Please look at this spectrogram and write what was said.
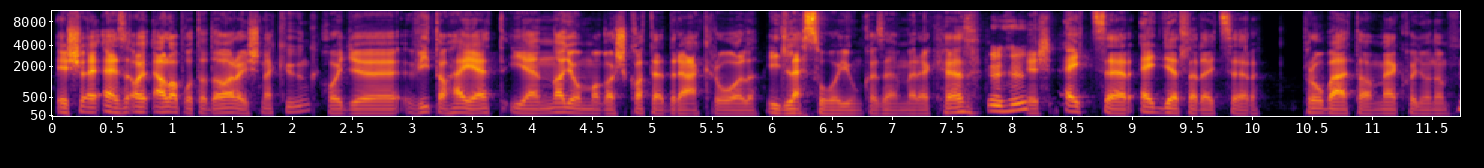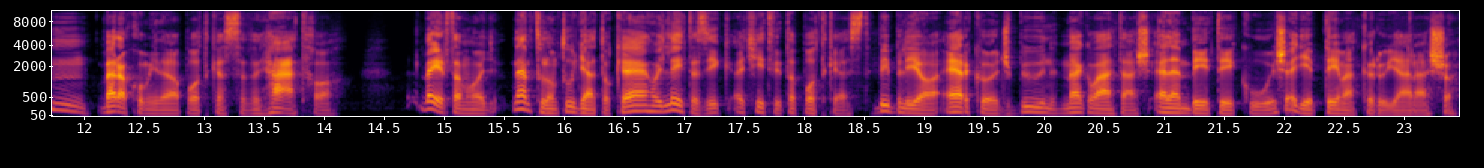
és ez alapot ad arra is nekünk, hogy vita helyett ilyen nagyon magas katedrákról így leszóljunk az emberekhez, uh-huh. és egyszer, egyetlen egyszer próbáltam meg, hogy mondom, hm, berakom ide a podcastet, hogy hát ha beírtam, hogy nem tudom, tudjátok-e, hogy létezik egy hitvita podcast. Biblia, erkölcs, bűn, megváltás, LMBTQ és egyéb témák körüljárása.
